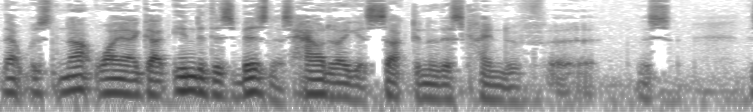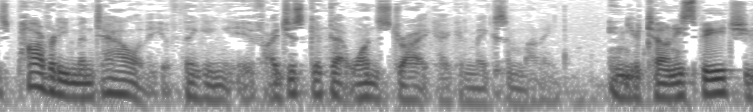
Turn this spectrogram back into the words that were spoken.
that was not why I got into this business. How did I get sucked into this kind of, uh, this, this poverty mentality of thinking if I just get that one strike, I can make some money. In your Tony speech, you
